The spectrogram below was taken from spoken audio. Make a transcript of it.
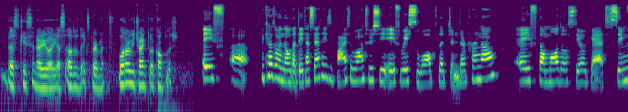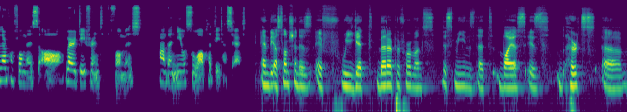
best case scenario I guess out of the experiment? What are we trying to accomplish? If uh because we know the data set is biased, we want to see if we swap the gender pronoun, if the model still gets similar performance or very different performance on the new swapped data set. and the assumption is if we get better performance this means that bias is hurts um,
